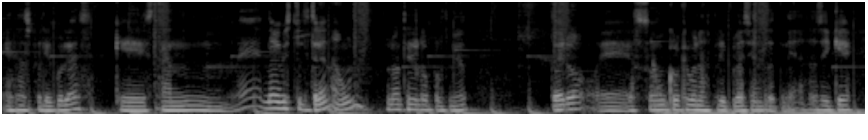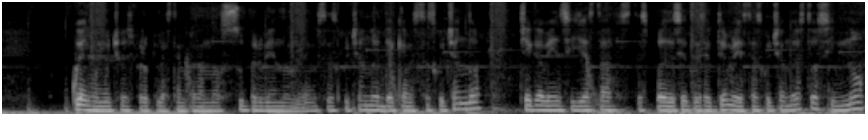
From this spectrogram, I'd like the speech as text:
esas películas que están... no he visto El Tren aún, no he tenido la oportunidad. Pero son creo que buenas películas y entretenidas. Así que Cuídense mucho, espero que la estén pasando súper bien donde me está escuchando, el día que me está escuchando. Checa bien si ya estás después del 7 de septiembre y está escuchando esto. Si no,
